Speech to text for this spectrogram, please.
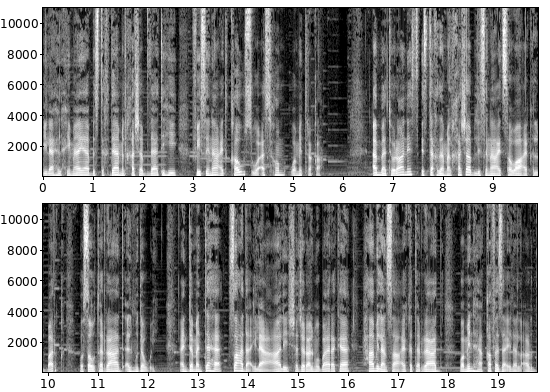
إله الحماية باستخدام الخشب ذاته في صناعة قوس وأسهم ومطرقة. أما تورانس استخدم الخشب لصناعة صواعق البرق وصوت الرعد المدوي. عندما انتهى صعد إلى أعالي الشجرة المباركة حاملا صاعقة الرعد ومنها قفز إلى الأرض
